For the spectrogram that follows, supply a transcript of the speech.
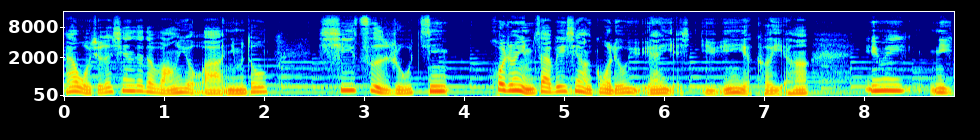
哎，我觉得现在的网友啊，你们都惜字如金，或者你们在微信上给我留语言也语音也可以哈，因为你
